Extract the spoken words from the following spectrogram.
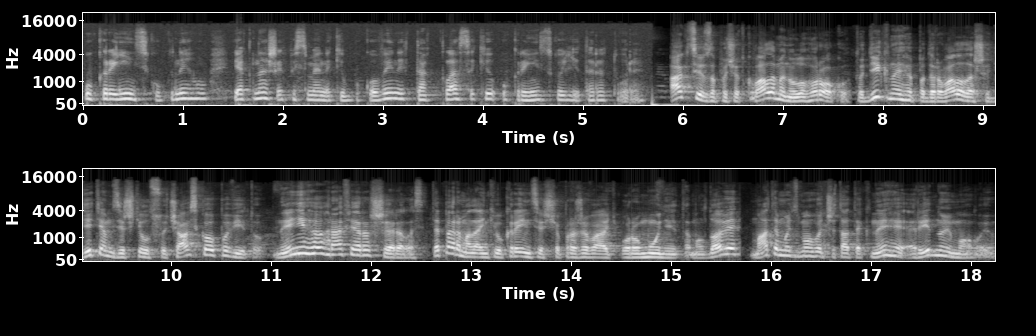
українську книгу як наших письменників Буковини, так і класиків української літератури. Акцію започаткували минулого року. Тоді книги подарували лише дітям зі шкіл Сучавського повіту. Нині географія розширилась. Тепер маленькі українці, що проживають у Румунії та Молдові, матимуть змогу читати книги рідною мовою.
